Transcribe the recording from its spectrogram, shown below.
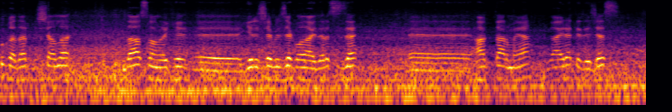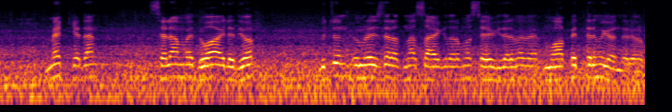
bu kadar. İnşallah daha sonraki eee, gelişebilecek olayları size eee, aktarmaya gayret edeceğiz. Mekke'den selam ve dua ile diyor. Bütün ümreciler adına saygılarımı, sevgilerimi ve muhabbetlerimi gönderiyorum.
